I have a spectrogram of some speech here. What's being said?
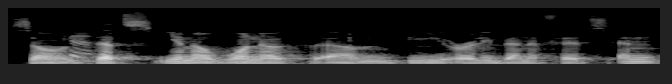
So Okay. that's you know one of um, the early benefits, and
